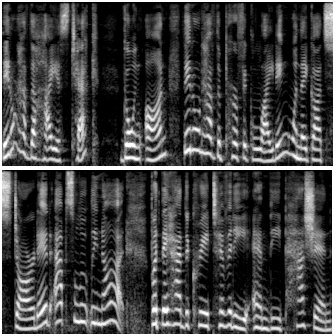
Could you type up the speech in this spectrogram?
they don't have the highest tech going on. They don't have the perfect lighting when they got started. Absolutely not. But they had the creativity and the passion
